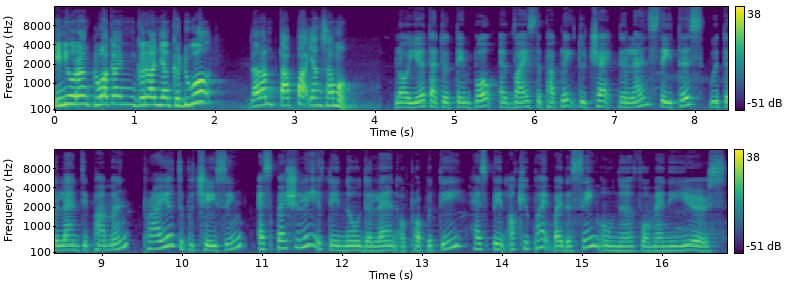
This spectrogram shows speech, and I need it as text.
ini orang keluarkan geran yang kedua dalam tapak yang sama? Lawyer Tato Tempok advised the public to check the land status with the land department prior to purchasing, especially if they know the land or property has been occupied by the same owner for many years.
